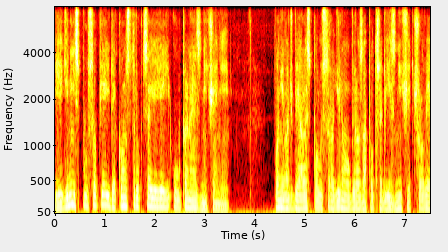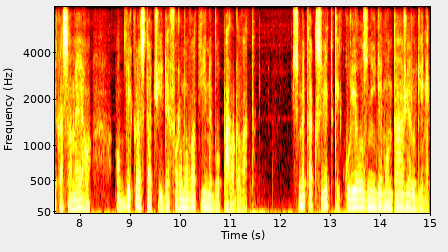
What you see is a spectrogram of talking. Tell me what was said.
Jediný způsob její dekonstrukce je její úplné zničení. Poněvadž by ale spolu s rodinou bylo zapotřebí zničit člověka samého, obvykle stačí deformovat ji nebo parodovat. Jsme tak svědky kuriózní demontáže rodiny.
